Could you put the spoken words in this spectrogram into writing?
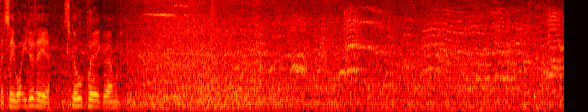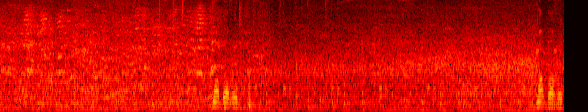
Let's see what he does here. School playground. Not bothered. Not bothered.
